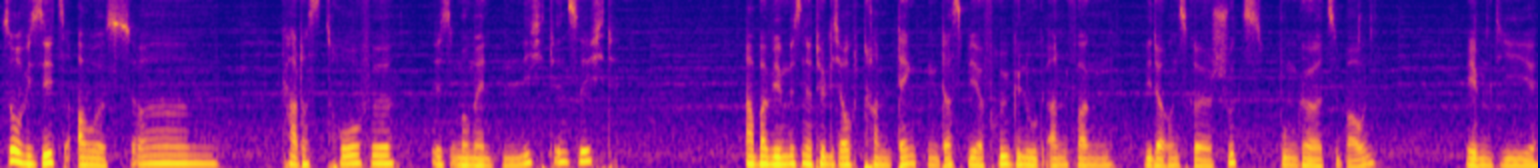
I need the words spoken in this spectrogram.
So, wie sieht's aus? Ähm, Katastrophe ist im Moment nicht in Sicht. Aber wir müssen natürlich auch dran denken, dass wir früh genug anfangen, wieder unsere Schutzbunker zu bauen. Eben die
